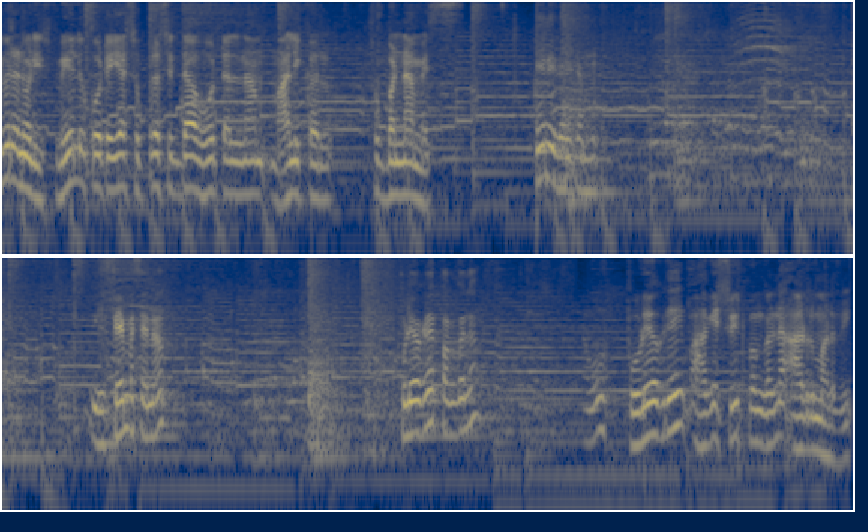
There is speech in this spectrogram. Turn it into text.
ಇವರೇ ನೋಡಿ ಮೇಲುಕೋಟೆಯ ಸುಪ್ರಸಿದ್ಧ ಹೋಟೆಲ್ನ ಮಾಲೀಕರು ಸುಬ್ಬಣ್ಣ ಮೆಸ್. ಏನಿದೆ ಐಟಮ್ ಇದು ಫೇಮಸ್ ಏನು? ಪುಳಿಯೋಗರೆ ಪೊಂಗಲ್? ನಾವು ಪುಳಿಯೋಗರೆ ಹಾಗೆ ಸ್ವೀಟ್ ಪೊಂಗಲ್ನ ಆರ್ಡರ್ ಮಾಡಿದ್ವಿ.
